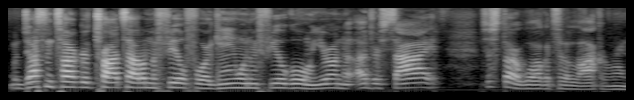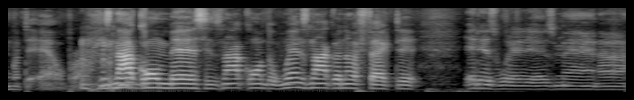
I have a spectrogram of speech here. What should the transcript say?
When Justin Tucker trots out on the field for a game winning field goal and you're on the other side, just start walking to the locker room with the L, bro. He's not going to miss. It's not going the wind's not going to affect it. It is what it is, man. Uh,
